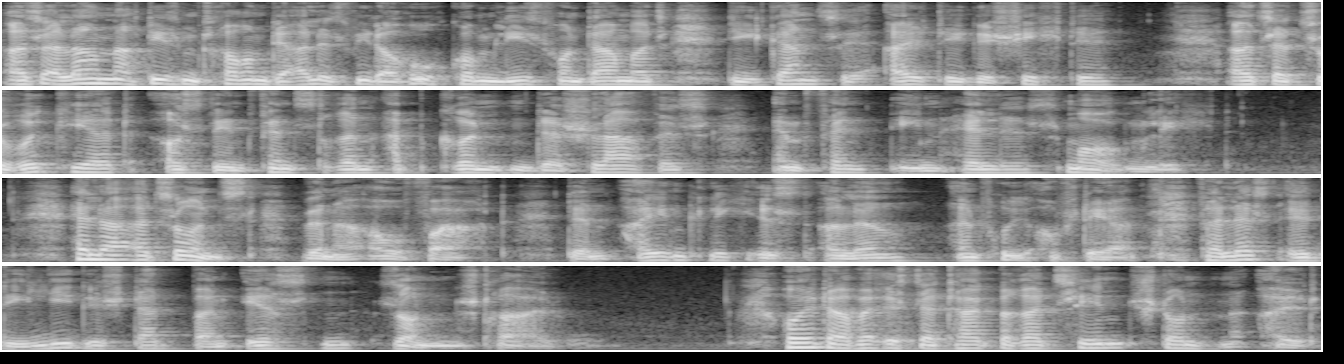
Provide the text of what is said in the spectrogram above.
Als Alain nach diesem Traum, der alles wieder hochkommen ließ von damals, die ganze alte Geschichte, als er zurückkehrt aus den finsteren Abgründen des Schlafes, empfängt ihn helles Morgenlicht. Heller als sonst, wenn er aufwacht, denn eigentlich ist Alain ein Frühaufsteher, verlässt er die Liegestatt beim ersten Sonnenstrahl. Heute aber ist der Tag bereits zehn Stunden alt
